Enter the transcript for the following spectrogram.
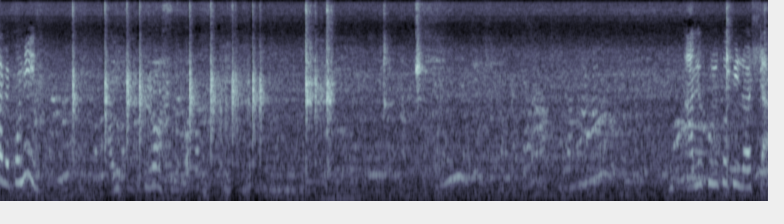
হবে পনির? আলু ফুলকপি রসা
